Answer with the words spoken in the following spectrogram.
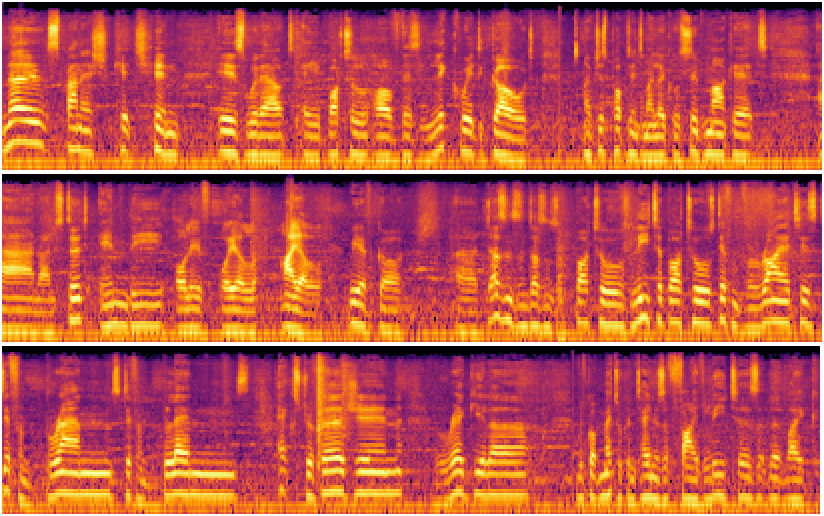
No Spanish kitchen is without a bottle of this liquid gold. I've just popped into my local supermarket and I'm stood in the olive oil aisle. We have got uh, dozens and dozens of bottles, litre bottles, different varieties, different brands, different blends, extra virgin, regular. We've got metal containers of five litres that look like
